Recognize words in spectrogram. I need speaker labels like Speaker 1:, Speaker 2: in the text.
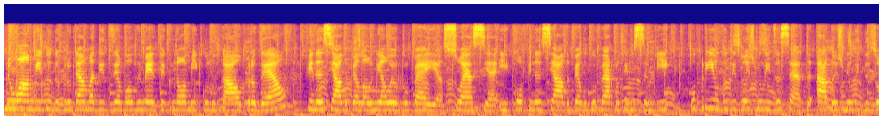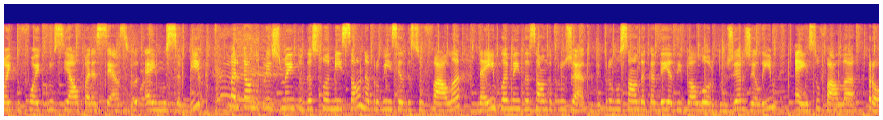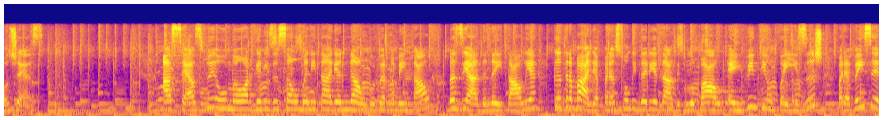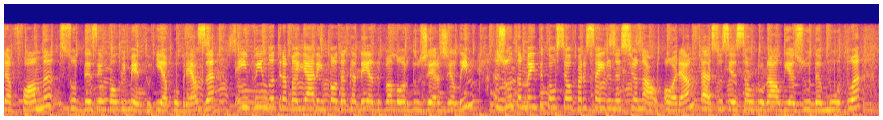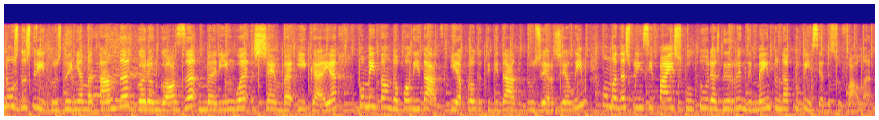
Speaker 1: No âmbito do Programa de Desenvolvimento Econômico Local PRODEL, financiado pela União Europeia, Suécia e cofinanciado pelo governo de Moçambique, o período de 2017 a 2018 foi crucial para a CESV em Moçambique, marcando o crescimento da sua missão na província de Sofala, na implementação do projeto de promoção da cadeia de valor do Gergelim em Sofala, PROGES. A CESV, uma organização humanitária não governamental baseada na Itália, que trabalha para a solidariedade global em 21 países para vencer a fome, subdesenvolvimento e a pobreza, tem vindo a trabalhar em toda a cadeia de valor do Gergelim, juntamente com seu parceiro nacional, ORA, a Associação Rural de Ajuda Mútua, nos distritos de Nhamatanda, Gorongosa, Maringua, Xemba e Caia, fomentando a qualidade e a produtividade do gergelim, uma das principais culturas de rendimento na província de Sofala.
